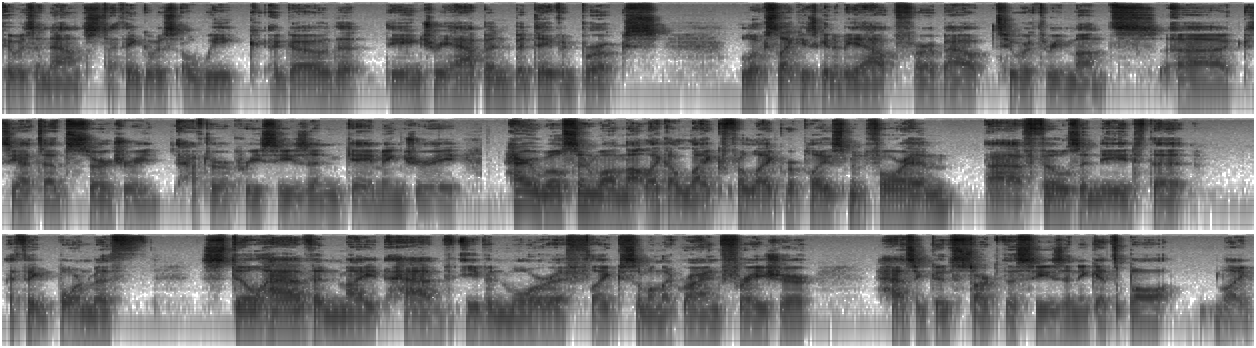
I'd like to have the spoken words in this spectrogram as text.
it was announced. I think it was a week ago that the injury happened. But David Brooks looks like he's going to be out for about two or three months because he had to have surgery after a preseason game injury. Harry Wilson, while not like a like for like replacement for him, uh, fills a need that I think Bournemouth still have and might have even more if like someone like Ryan Fraser has a good start to the season and gets bought like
